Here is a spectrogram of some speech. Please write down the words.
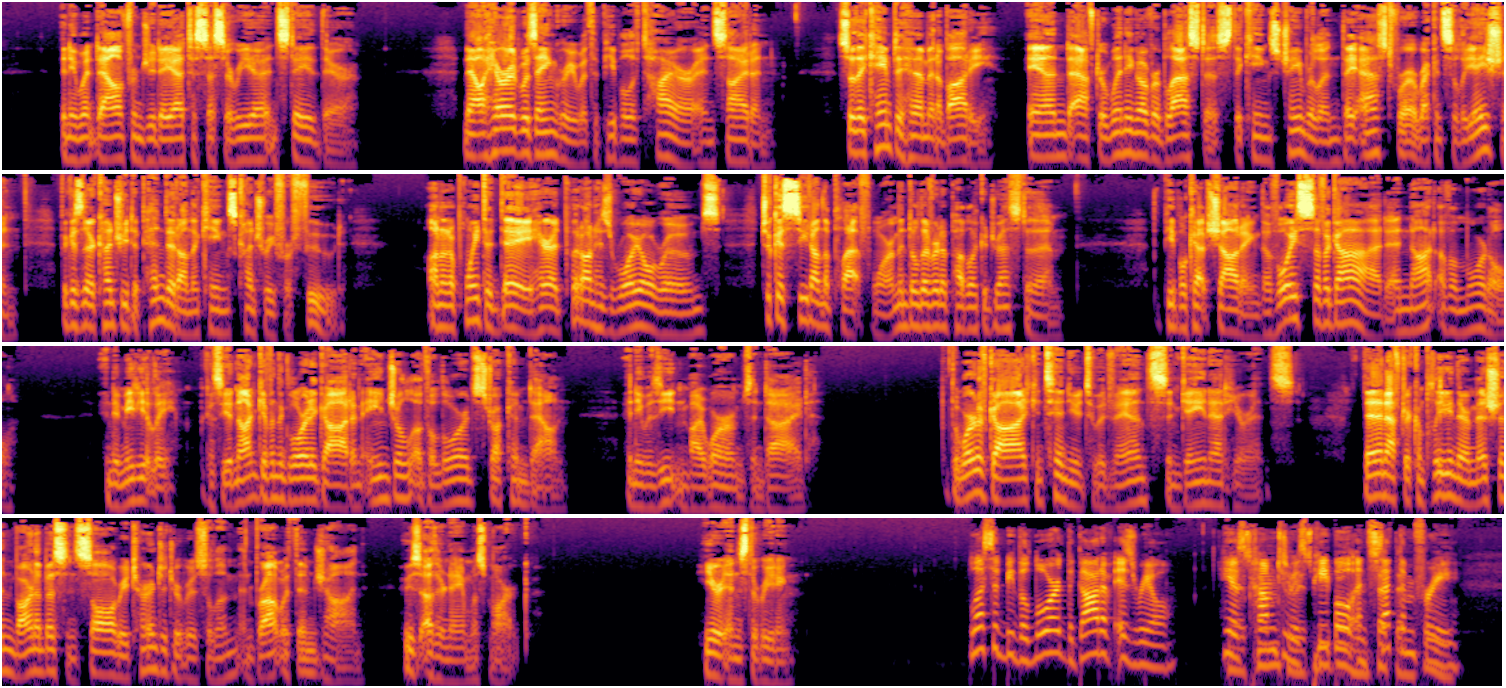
Then he went down from Judea to Caesarea and stayed there. Now Herod was angry with the people of Tyre and Sidon. So they came to him in a body, and after winning over Blastus, the king's chamberlain, they asked for a reconciliation, because their country depended on the king's country for food. On an appointed day, Herod put on his royal robes took his seat on the platform, and delivered a public address to them. The people kept shouting, The voice of a God, and not of a mortal. And immediately, because he had not given the glory to God, an angel of the Lord struck him down, and he was eaten by worms and died. But the word of God continued to advance and gain adherents. Then, after completing their mission, Barnabas and Saul returned to Jerusalem and brought with them John, whose other name was Mark. Here ends the reading. Blessed be the Lord, the God of Israel. He, he has come, come to his people and set them free.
